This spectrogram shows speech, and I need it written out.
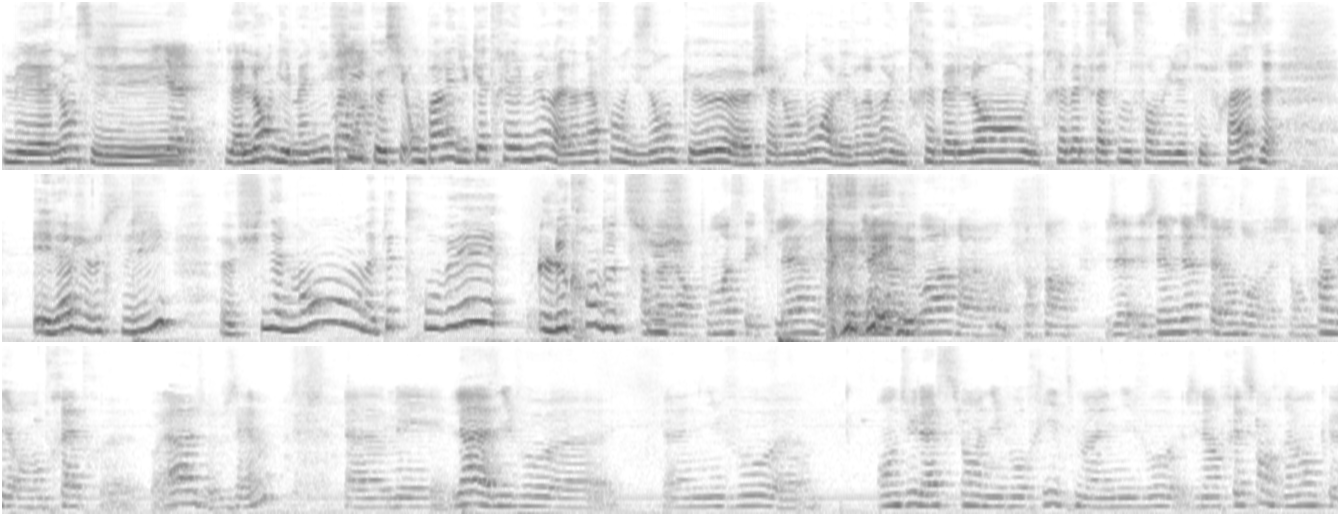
Mais non, c'est. a- La langue est magnifique Voilà. aussi. On parlait du quatrième mur la dernière fois en disant que Chalandon avait vraiment une très belle langue, une très belle façon de formuler ses phrases. Et là, je me suis dit, euh, finalement, on a peut-être trouvé le cran d'au-dessus. Ah bah alors pour moi c'est clair, il n'y a rien à voir. euh, enfin, j'ai- j'aime bien Chalandon, là je suis en train de lire mon traître, euh, voilà, j'aime. Euh, mais là, à niveau, niveau ondulation, à niveau rythme, à niveau. J'ai l'impression vraiment que,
